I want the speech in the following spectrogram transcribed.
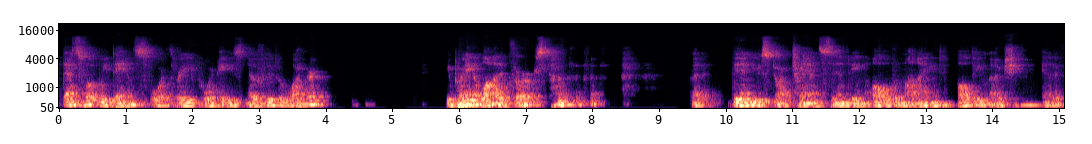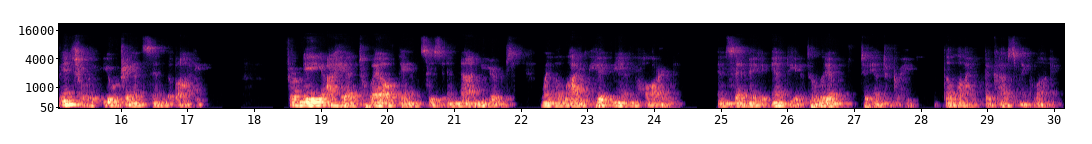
That's what we dance for three, four days, no food or water. You pray a lot at first. But then you start transcending all the mind, all the emotion, and eventually you'll transcend the body. For me, I had 12 dances in nine years when the light hit me in hard and sent me to India to live, to integrate the light, the cosmic light.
